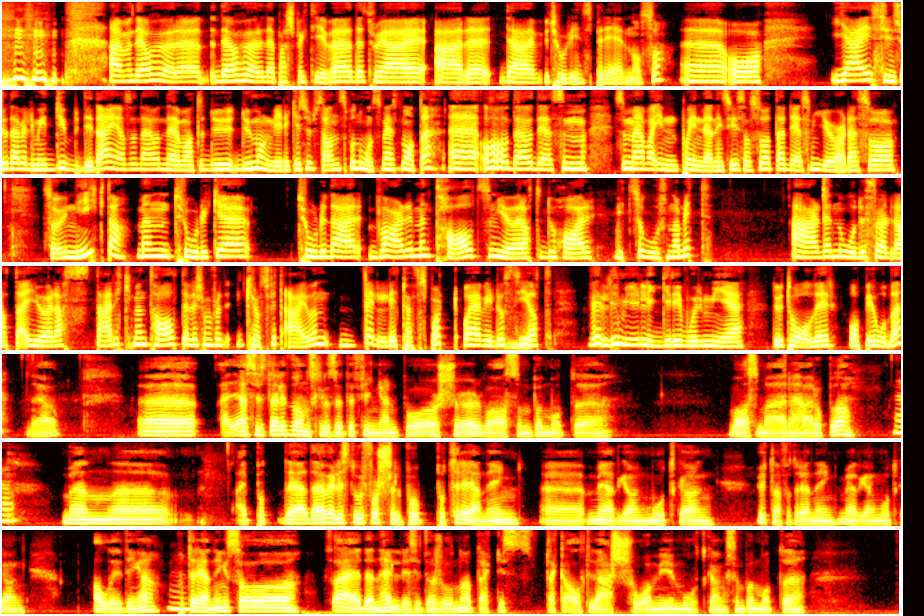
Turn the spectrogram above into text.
Nei, men det å, høre, det å høre det perspektivet, det tror jeg er, det er utrolig inspirerende også. Uh, og jeg syns jo det er veldig mye dybde i deg. altså Det er jo det med at du, du mangler ikke substans på noen som helst måte. Eh, og det er jo det som, som jeg var inne på innledningsvis også, at det er det som gjør deg så, så unik, da. Men tror du ikke Tror du det er Hva er det mentalt som gjør at du har blitt så god som du har blitt? Er det noe du føler at det gjør deg sterk mentalt? Eller som, for crossfit er jo en veldig tøff sport, og jeg vil jo si at veldig mye ligger i hvor mye du tåler oppi hodet. Ja. Uh, jeg syns det er litt vanskelig å sette fingeren på sjøl hva som på en måte Hva som er her oppe, da. Ja. Men uh, nei, på, det, det, er veldig stor forskjell på, på trening, eh, medgang, motgang, utafor trening, medgang, motgang alle de tinga. Mm. På trening så, så, er jeg i den heldige situasjonen at det er, ikke, det er, ikke, alltid det er så mye motgang som på en måte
